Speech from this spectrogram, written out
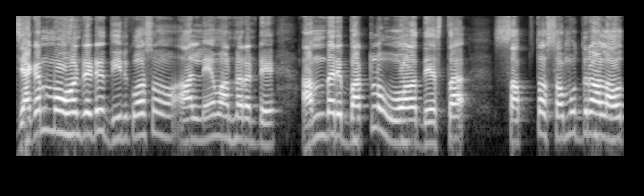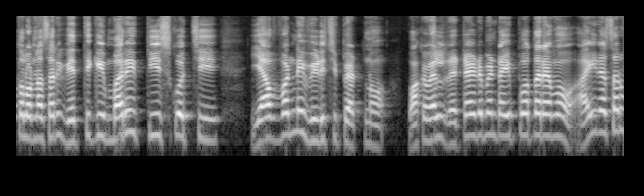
జగన్మోహన్ రెడ్డి దీనికోసం వాళ్ళని ఏమంటున్నారంటే అందరి బట్టలు ఓడదీస్తా సప్త సముద్రాల అవతల ఉన్నా సరే వెతికి మరీ తీసుకొచ్చి ఎవరిని విడిచిపెట్టను. ఒకవేళ రిటైర్మెంట్ అయిపోతారేమో అయినా సరే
